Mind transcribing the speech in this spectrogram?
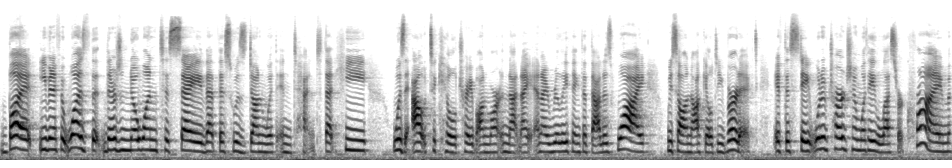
But even if it was, that there's no one to say that this was done with intent, that he was out to kill Trayvon Martin that night. And I really think that that is why we saw a not guilty verdict. If the state would have charged him with a lesser crime,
